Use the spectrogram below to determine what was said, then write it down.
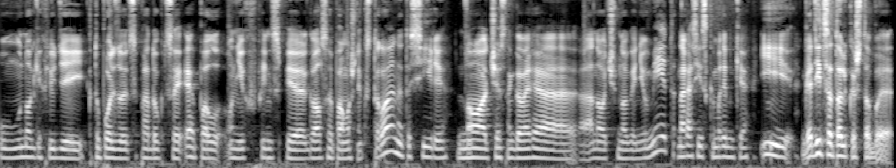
у многих людей, кто пользуется продукцией Apple, у них, в принципе, голосовой помощник встроен, это Siri, но, честно говоря, она очень много не умеет на российском рынке, и годится только, чтобы...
